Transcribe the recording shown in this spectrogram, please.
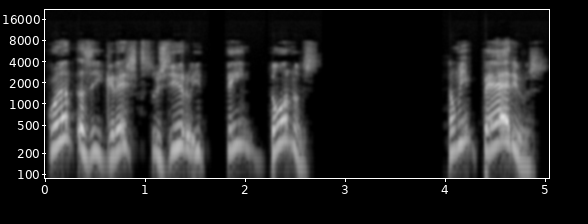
Quantas igrejas surgiram e têm donos? São impérios.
